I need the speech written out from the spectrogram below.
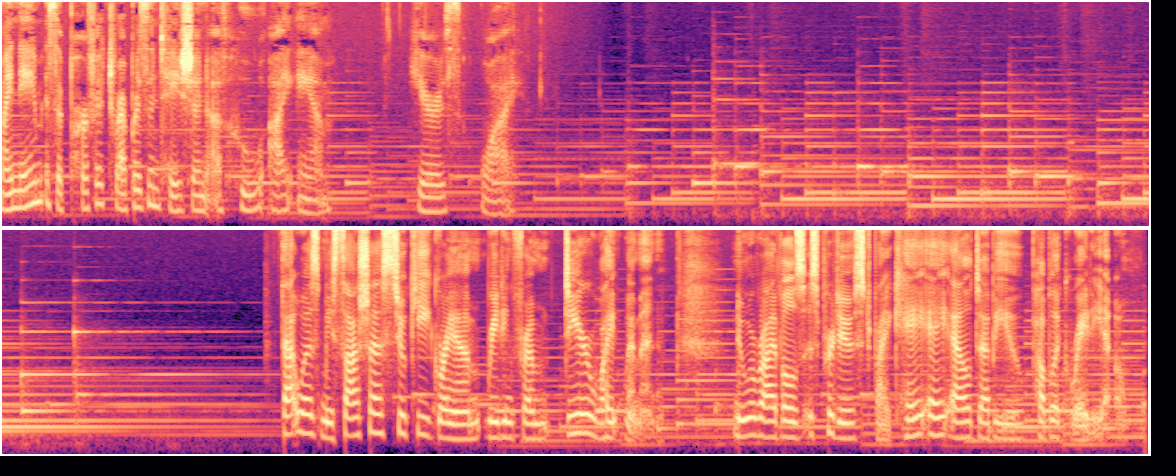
My name is a perfect representation of who I am. Here's why. That was Misasha Suzuki Graham reading from Dear White Women. New Arrivals is produced by KALW Public Radio.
